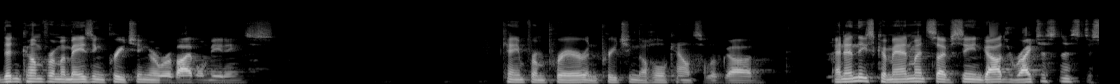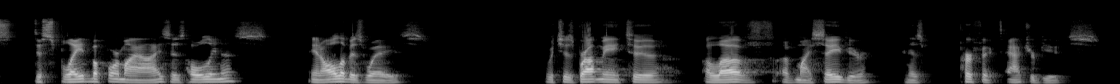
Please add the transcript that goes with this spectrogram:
Didn't come from amazing preaching or revival meetings. Came from prayer and preaching the whole counsel of God. And in these commandments, I've seen God's righteousness dis- displayed before my eyes, His holiness in all of His ways, which has brought me to a love of my Savior and His perfect attributes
